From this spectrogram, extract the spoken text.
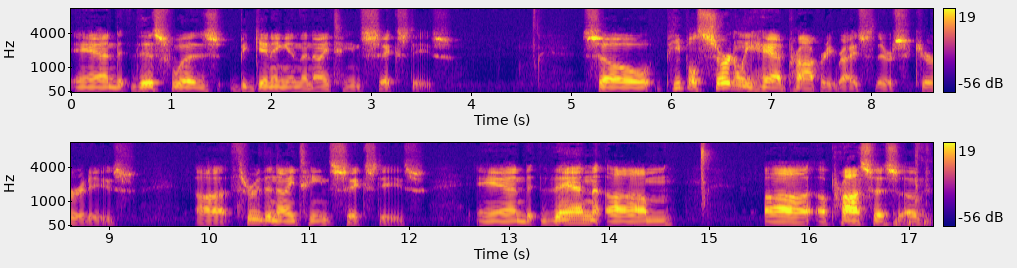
And this was beginning in the 1960s. So people certainly had property rights to their securities uh, through the 1960s. And then um, uh, a process of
